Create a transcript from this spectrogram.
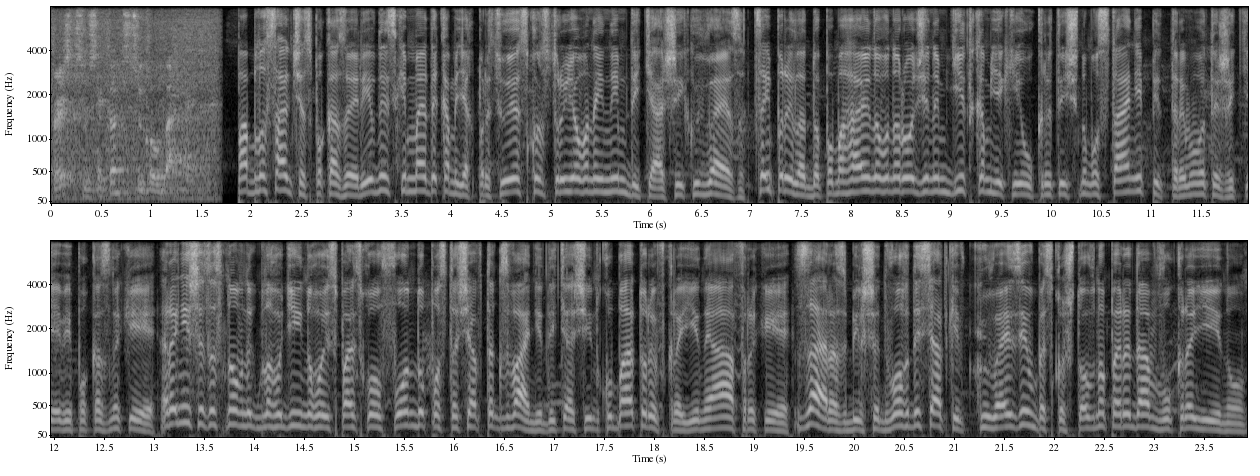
first two seconds to go back. Пабло Санчес показує рівненським медикам, як працює сконструйований ним дитячий кювез. Цей прилад допомагає новонародженим діткам, які у критичному стані підтримувати життєві показники. Раніше засновник благодійного іспанського фонду постачав так звані дитячі інкубатори в країни Африки. Зараз більше двох десятків кювезів безкоштовно передав в Україну.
